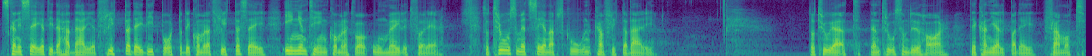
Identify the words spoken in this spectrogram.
ska ni säga till det här berget, flytta dig dit bort och det kommer att flytta sig. Ingenting kommer att vara omöjligt för er. Så tro som ett senapskorn kan flytta berg. Då tror jag att den tro som du har, det kan hjälpa dig framåt.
